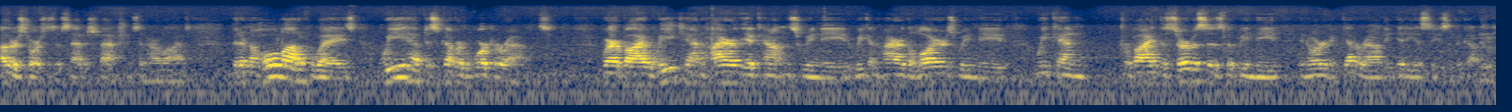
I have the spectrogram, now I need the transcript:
other sources of satisfactions in our lives. But in a whole lot of ways, we have discovered workarounds whereby we can hire the accountants we need, we can hire the lawyers we need, we can provide the services that we need in order to get around the idiocies of the government.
